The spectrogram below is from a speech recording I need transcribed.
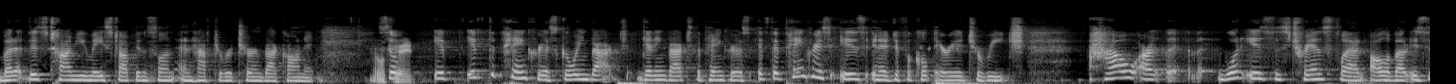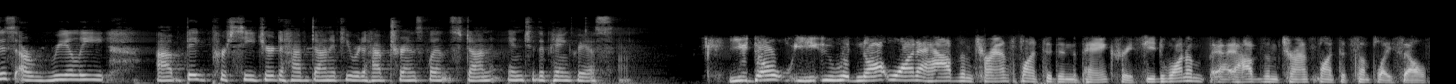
But at this time, you may stop insulin and have to return back on it. Okay. So if, if the pancreas, going back, to- getting back to the pancreas, if the pancreas is in a difficult area to reach, how are, what is this transplant all about? Is this a really uh, big procedure to have done if you were to have transplants done into the pancreas? You don't. You would not want to have them transplanted in the pancreas. You'd want to uh, have them transplanted someplace else.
